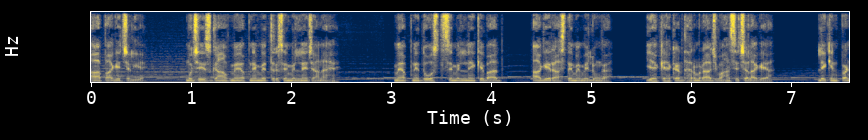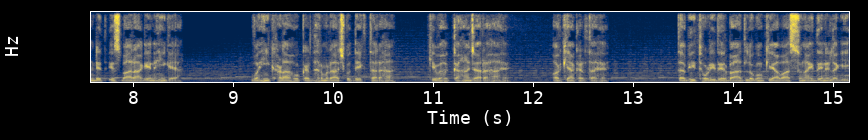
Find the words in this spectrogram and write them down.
आप आगे चलिए, मुझे इस गाँव में अपने मित्र से मिलने जाना है। मैं अपने दोस्त से मिलने के बाद आगे रास्ते में मिलूँगा। यह कहकर धर्मराज वहाँ से चला गया, लेकिन पंडित इस बार आगे नहीं गया। वहीं खड़ा होकर धर्मराज को देखता रहा कि वह कहाँ जा रहा है और क्या करता है। तभी थोड़ी देर बाद लोगों की आवाज़ सुनाई देने लगी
